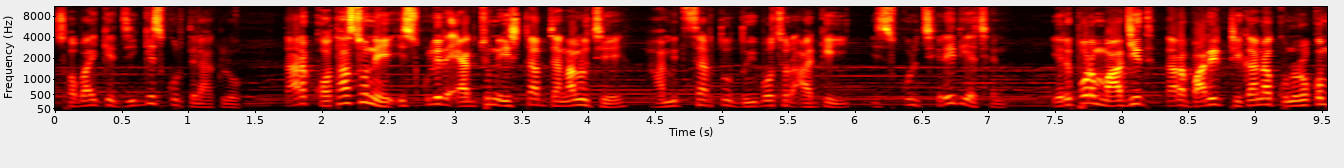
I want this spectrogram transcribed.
সবাইকে জিজ্ঞেস করতে লাগল। তার কথা শুনে স্কুলের একজন স্টাফ জানালো যে, হামিদ স্যার তো দুই বছর আগেই স্কুল ছেড়ে দিয়েছেন। এরপর মাজিদ তার বাড়ির ঠিকানা কোনোরকম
